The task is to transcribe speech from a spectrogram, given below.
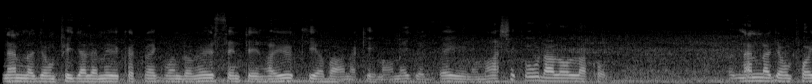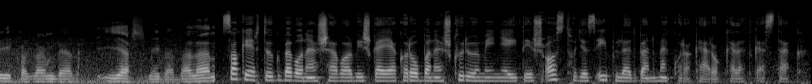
Nem nagyon figyelem őket, megmondom őszintén, ha ők kiabálnak, én már megyek be, én a másik oldalon lakom nem nagyon folyik az ember ilyesmibe velem. Szakértők bevonásával vizsgálják a robbanás körülményeit és azt, hogy az épületben mekkora károk keletkeztek.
